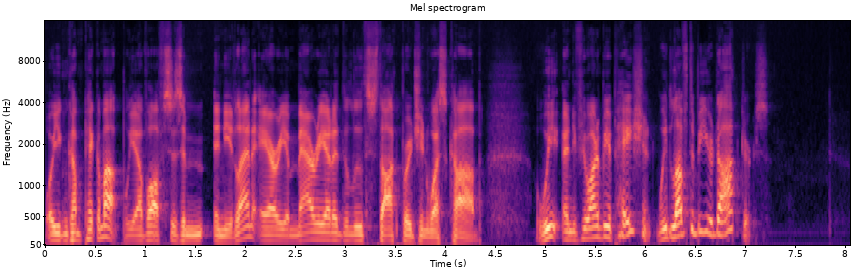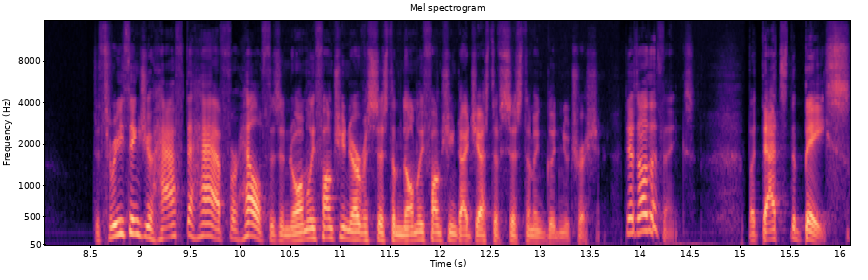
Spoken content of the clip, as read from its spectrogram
or you can come pick them up. We have offices in, in the Atlanta area, Marietta, Duluth, Stockbridge, and West Cobb. We, and if you want to be a patient, we'd love to be your doctors. The three things you have to have for health is a normally functioning nervous system, normally functioning digestive system, and good nutrition. There's other things, but that's the base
